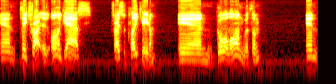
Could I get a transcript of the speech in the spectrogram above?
And they try oil and gas tries to placate them and go along with them. And,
